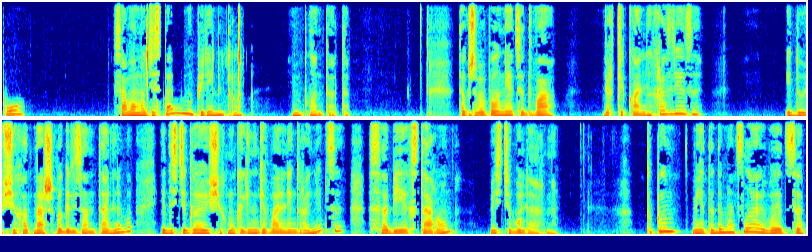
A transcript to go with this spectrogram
по самому дистальному периметру имплантата. Также выполняются два вертикальных разреза, идущих от нашего горизонтального и достигающих мукогенгивальной границы с обеих сторон вестибулярно. Тупым методом отслаивается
